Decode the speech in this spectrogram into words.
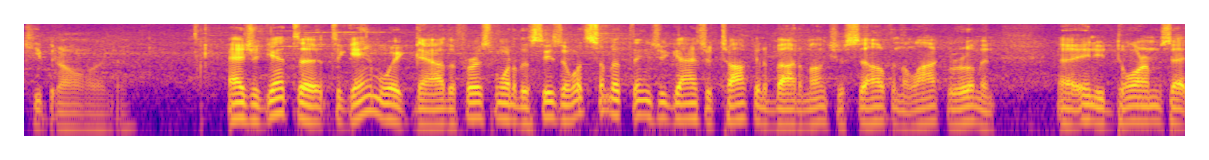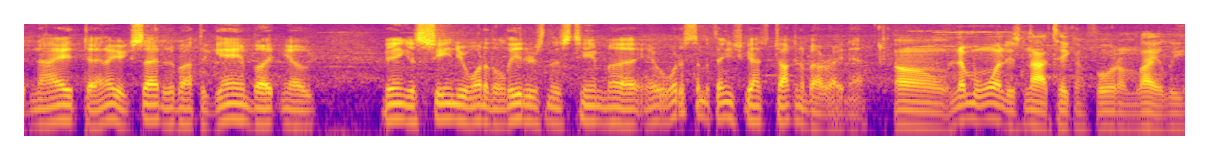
keep it on right. As you get to, to game week now, the first one of the season, what's some of the things you guys are talking about amongst yourself in the locker room and uh, in your dorms at night? I know you're excited about the game, but you know, being a senior, one of the leaders in this team, uh, you know, what are some of the things you guys are talking about right now? Um, number one is not taking Fordham lightly.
